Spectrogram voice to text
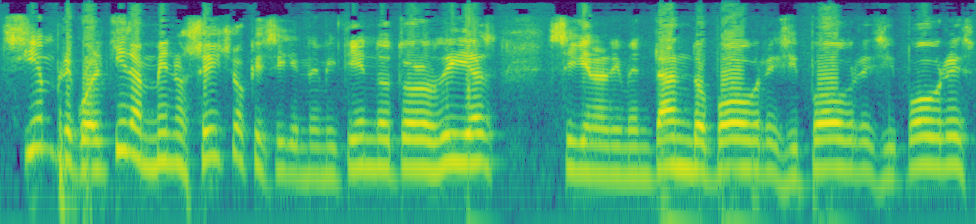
Siempre cualquiera menos ellos que siguen emitiendo todos los días, siguen alimentando pobres y pobres y pobres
